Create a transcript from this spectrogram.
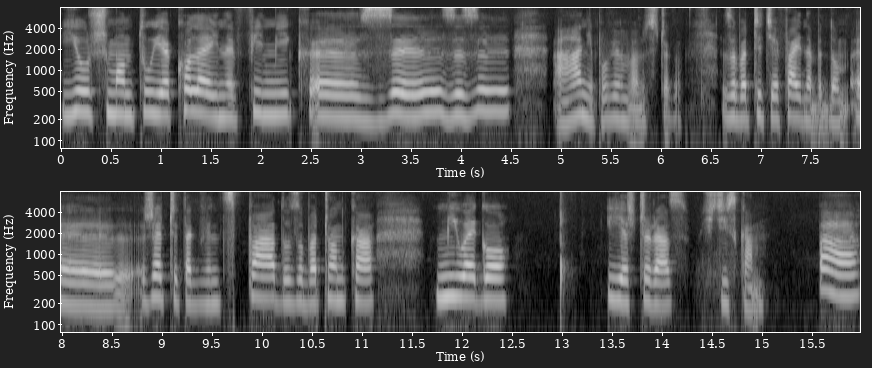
Już montuję kolejny filmik e, z, z, z a, nie powiem Wam z czego. Zobaczycie, fajne będą e, rzeczy, tak więc spa, do zobaczonka, miłego i jeszcze raz ściskam. Pa!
